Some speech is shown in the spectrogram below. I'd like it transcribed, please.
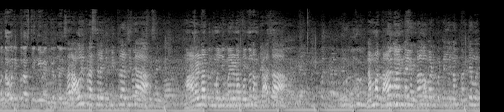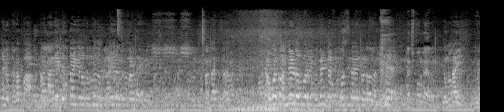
ಮತ್ತೆ ಅವ್ರಿಬ್ಬರ ಆಸ್ತಿ ನೀವೇ ಕೇಳ್ತಾ ಇದ್ದೀರಿ? ಸರ್ ಅವ್ರ ಆಸ್ತಿ ಇದು ಪಿತ್ರಾರ್ಜಿತ ಮಾರಣ್ಣ ಮಲ್ಲಿ ಮರಣ ಬಂದು ನಮ್ಮ ತಾತ. ನಮ್ಮ ತಾತ ಅಂತ ವಿಭಾಗ ಮಾಡಿಕೊಟ್ಟಿಲ್ಲ ನಮ್ಮ ತಂದೆ ಮತ್ತೆ ನಮ್ಮ ದೊಡ್ಡಪ್ಪ. ನಮ್ಮ ತಂದೆ ಡೆತ್ ಆಗಿರೋದ್ರಿಂದ ನಮ್ಮ ತಾಯಿಯ ಹೆಸರು ಮಾಡಿದೆ. ಅರ್ಥಾಯ್ತಾ ಸರ್. ಯಾವತ್ತು ಹನ್ನೆರಡು ವರ್ಷದಲ್ಲಿ ಡಿಮೆಂಟ್ ಕಟ್ಟಿ ತೋರಿಸಿದ್ದಾರೆ ಅಂತಂದ್ರಲ್ಲ ನೀವೇ? ಲಕ್ಷ್ಮಮ್ಮ ಯಾರು? ನಮ್ಮ ತಾಯಿ. ನಮ್ಮ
